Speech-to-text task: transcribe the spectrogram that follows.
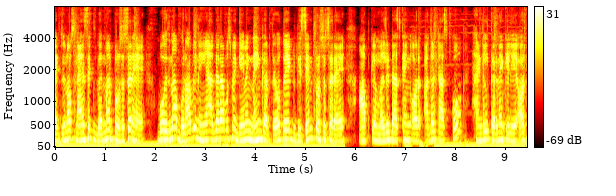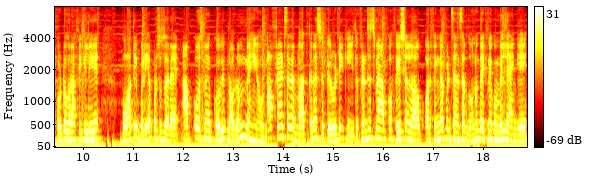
एक्जोनॉक्स नाइन सिक्स प्रोसेसर है, वो इतना बुरा भी नहीं है। अगर आप उसमें गेमिंग नहीं करते हो तो एक डिसेंट प्रोसेसर है आपके मल्टीटास्किंग और अदर टास्क को हैंडल करने के लिए और फोटोग्राफी के लिए, बहुत ही बढ़िया प्रोसेसर है। आपको उसमें कोई भी प्रॉब्लम नहीं होगी। अब फ्रेंड्स अगर बात करें सिक्योरिटी की तो फ्रेंड्स इसमें आपको फेस अनलॉक और फिंगरप्रिंट सेंसर दोनों देखने को मिल जाएँगे।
